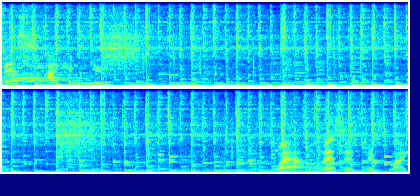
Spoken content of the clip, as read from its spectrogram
This I can use. Well, this is just like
